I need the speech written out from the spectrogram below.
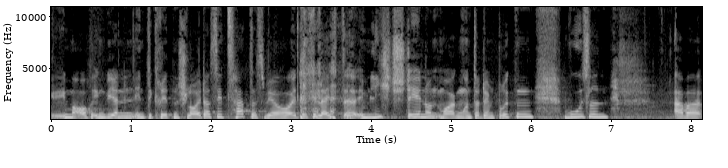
immer auch irgendwie einen integrierten Schleudersitz hat, dass wir heute vielleicht äh, im Licht stehen und morgen unter den Brücken wuseln. Aber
